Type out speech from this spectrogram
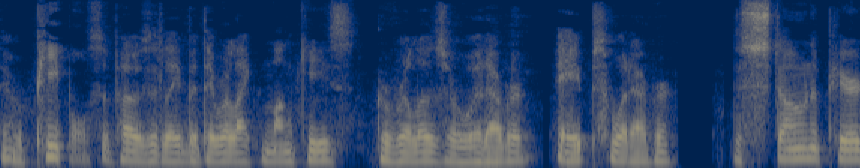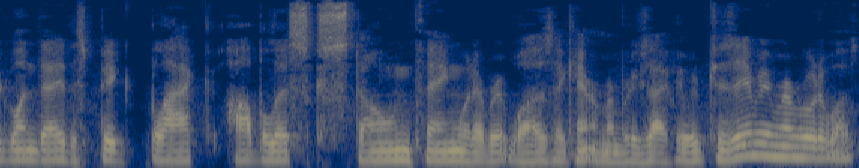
They were people, supposedly, but they were like monkeys, gorillas, or whatever, apes, whatever. the stone appeared one day, this big black obelisk stone thing, whatever it was. I can't remember exactly. Does anybody remember what it was?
